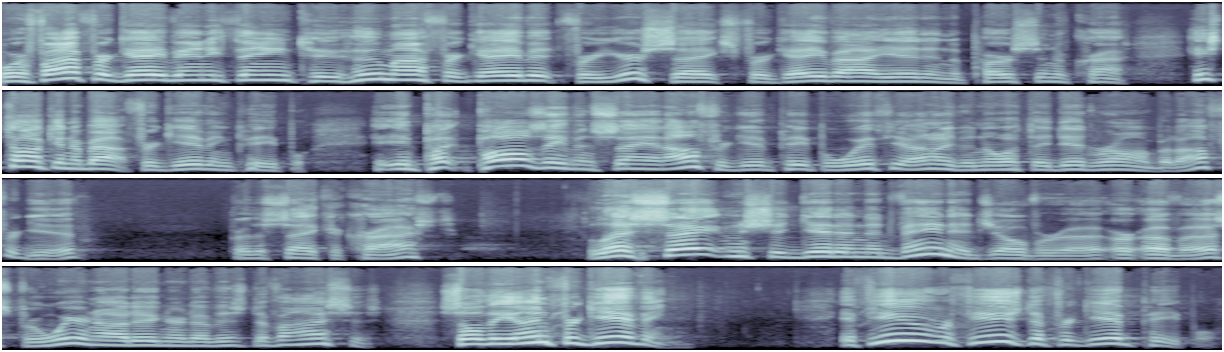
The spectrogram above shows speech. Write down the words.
For if I forgave anything to whom I forgave it for your sakes, forgave I it in the person of Christ. He's talking about forgiving people. Paul's even saying, I'll forgive people with you. I don't even know what they did wrong, but I'll forgive for the sake of Christ. Lest Satan should get an advantage over uh, or of us, for we're not ignorant of his devices. So the unforgiving. If you refuse to forgive people,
